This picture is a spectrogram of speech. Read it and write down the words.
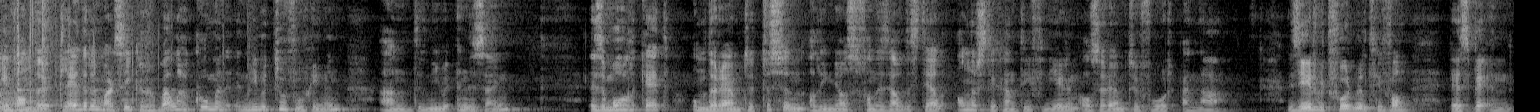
Een van de kleinere, maar zeker wel gekomen nieuwe toevoegingen aan de nieuwe InDesign is de mogelijkheid om de ruimte tussen alinea's van dezelfde stijl anders te gaan definiëren als de ruimte voor en na. Een zeer goed voorbeeld hiervan is bij een,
